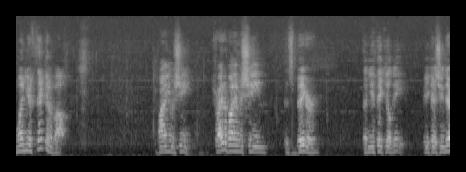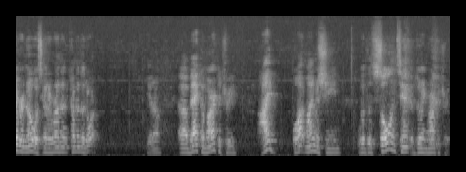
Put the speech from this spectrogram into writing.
when you're thinking about buying a machine, try to buy a machine that's bigger than you think you'll need, because you never know what's gonna run and come in the door. You know, uh, back to marquetry, I bought my machine with the sole intent of doing marquetry.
